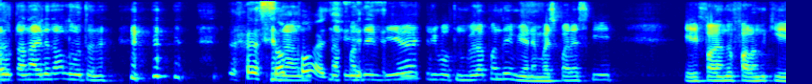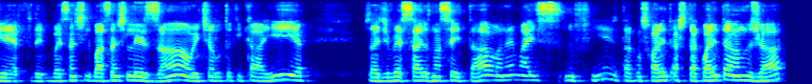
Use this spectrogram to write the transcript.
lutar na Ilha da Luta, né? Só na, pode. Na pandemia, ele voltou no meio da pandemia, né? Mas parece que ele falando, falando que é, teve bastante, bastante lesão e tinha luta que caía, os adversários não aceitavam, né? Mas, enfim, ele tá com uns 40, acho que tá 40 anos já.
